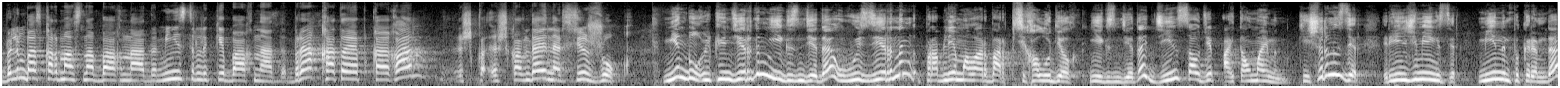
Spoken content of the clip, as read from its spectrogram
білім басқармасына бағынады министрлікке бағынады. Бірақ қатайып қалған ешқа- ешқандай нәрсе жоқ. Мен бұл үлкендердің негізінде да өздерінің проблемалары бар психологиялық негізінде да дені сау деп айта алмаймын. Кешіріңіздер ренжімеңіздер. Менің пікірім да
